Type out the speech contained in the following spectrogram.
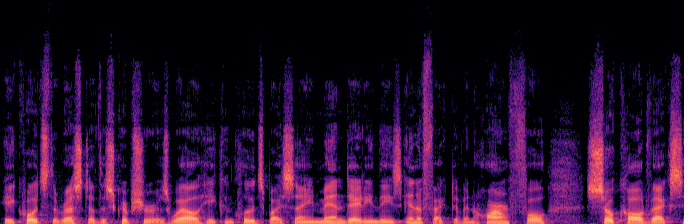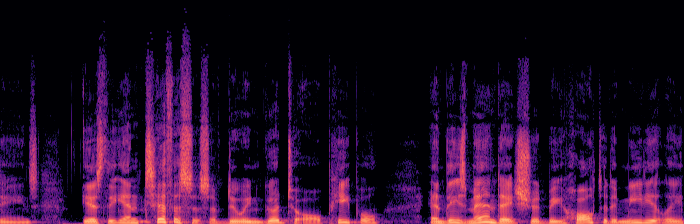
He quotes the rest of the scripture as well. He concludes by saying, mandating these ineffective and harmful so called vaccines is the antithesis of doing good to all people, and these mandates should be halted immediately.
